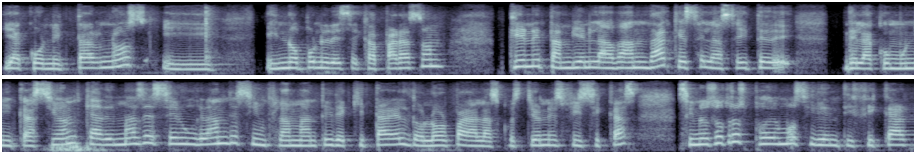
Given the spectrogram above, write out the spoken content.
y a conectarnos y, y no poner ese caparazón. Tiene también lavanda, que es el aceite de, de, la comunicación, que además de ser un gran desinflamante y de quitar el dolor para las cuestiones físicas, si nosotros podemos identificar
